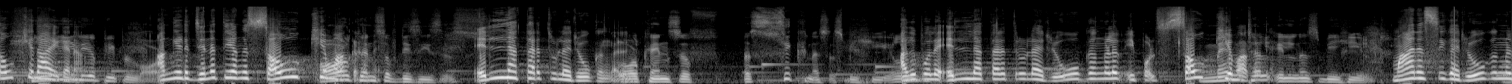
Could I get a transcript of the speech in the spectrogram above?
സൗഖ്യദായകനാണ്. അങ്ങയുടെ ജനത്തെ അങ്ങ് സൗഖ്യമാക്കണം. ഓഫ് ഡിസീസസ് എല്ലാ തരത്തിലുള്ള രോഗങ്ങൾ. ഓൾ കൈൻഡ്സ് ഓഫ് അതുപോലെ എല്ലാ തരത്തിലുള്ള രോഗങ്ങളും ഇപ്പോൾ മാനസിക രോഗങ്ങൾ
